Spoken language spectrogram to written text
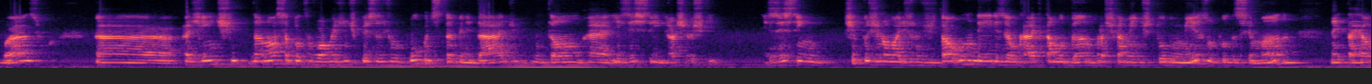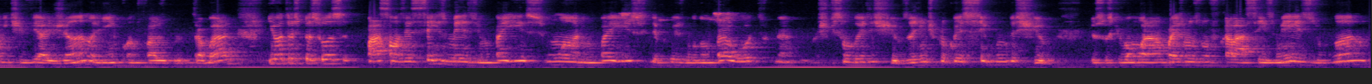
Básico. Ah, a gente, na nossa plataforma, a gente precisa de um pouco de estabilidade. Então, é, existem, acho, acho que existem tipos de nomadismo digital. Um deles é o cara que está mudando praticamente todo mês ou toda semana, né, está realmente viajando ali enquanto faz o trabalho. E outras pessoas passam, às vezes, seis meses em um país, um ano em um país, depois mudam para outro. Né? Acho que são dois estilos. A gente procura esse segundo estilo. Pessoas que vão morar no país, mas vão ficar lá seis meses, um ano,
